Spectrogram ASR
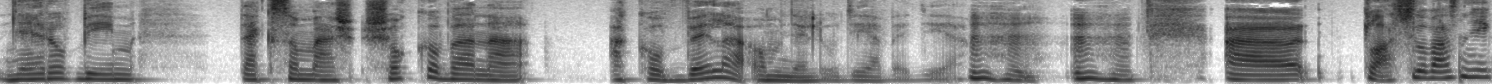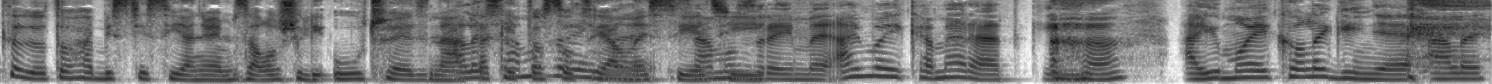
nerobím, tak som až šokovaná ako veľa o mne ľudia vedia. Uh-huh, uh-huh. A tlačil vás niekto do toho, aby ste si, ja neviem, založili účet na ale takéto sociálne sieti? Samozrejme, aj moje kamarátky, uh-huh. aj moje kolegyne, ale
